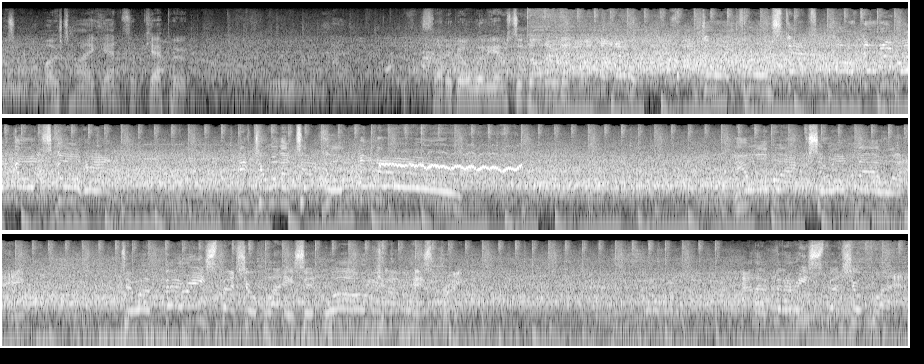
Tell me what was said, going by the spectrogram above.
He's almost high again from Kefu. Sonny Bill Williams to Nonu now, and Nonu finds a way through, steps. Oh, Nonu, my God, score here! Mitchell with a tackle, Nonu! The All Blacks are on their way to a special place in World Cup history. And a very special player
